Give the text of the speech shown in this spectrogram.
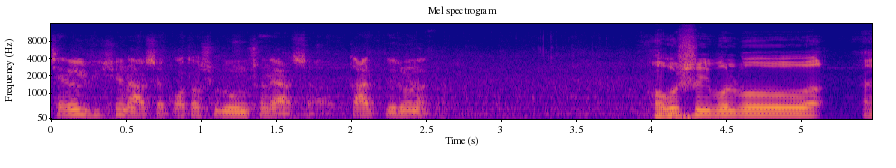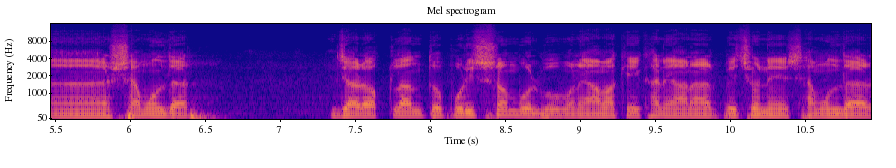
চ্যানেল ভিশনে আসা কথা শুরু অনুষ্ঠানে আসা কার প্রেরণা অবশ্যই বলব শ্যামলদার যার অক্লান্ত পরিশ্রম বলব মানে আমাকে এখানে আনার পেছনে শ্যামলদার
